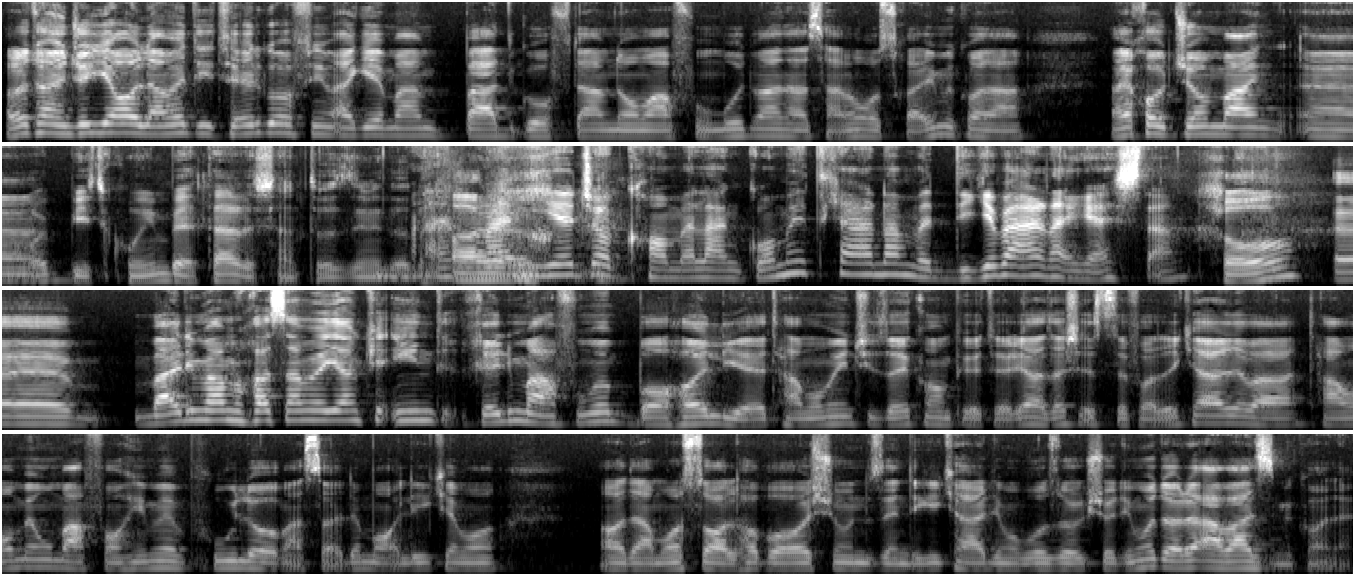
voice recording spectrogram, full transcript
حالا تا اینجا یه عالمه دیتیل گفتیم. اگه من بد گفتم نامفهوم بود من از همه عذرخواهی می‌کنم. ولی خب چون من بیت کوین بهتر داشتن توضیح می‌دادن آره. من یه جا کاملا گمت کردم و دیگه برنگشتم. خب. ولی من می‌خواستم بگم که این خیلی مفهوم باحالیه. تمام این چیزهای کامپیوتری ازش استفاده کرده و تمام اون مفاهیم پول و مسائل مالی که ما آدما سالها باهاشون زندگی کردیم و بزرگ شدیم و داره عوض می‌کنه.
